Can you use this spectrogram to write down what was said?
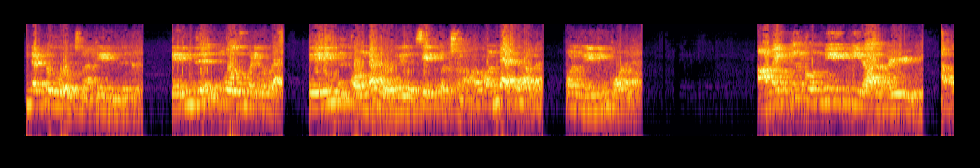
இந்த இடத்துல ஊ தெரிந்து. தெரிந்து போதும் படிக்க கூடாது தெரிந்து கொண்ட போது சேர்த்து படிச்சுக்கணும். அப்ப கொண்ட இடத்துல நம்ம கொண்டு எதையும் போடல. அமைத்து கொண்டிருக்கிறார்கள். அப்ப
